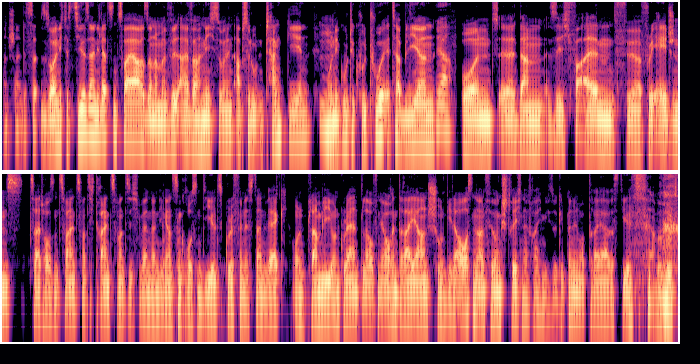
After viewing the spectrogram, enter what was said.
anscheinend. Das soll nicht das Ziel sein, die letzten zwei Jahre, sondern man will einfach nicht so in den absoluten Tank gehen mhm. und eine gute Kultur etablieren ja. und äh, dann sich vor allem für Free Agents 2022, 2023 werden dann die ganzen großen Deals, Griffin ist dann weg und Plumlee und Grant laufen ja auch in drei Jahren schon wieder aus, in Anführungsstrichen. Da frage ich mich, so gibt man denn überhaupt drei Jahres-Deals? Aber gut,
